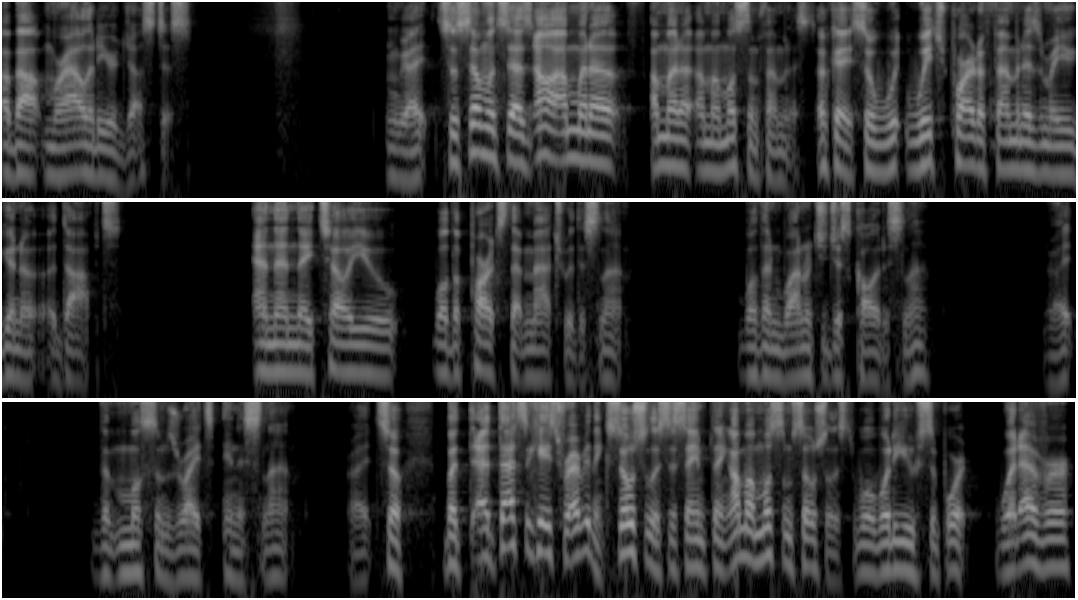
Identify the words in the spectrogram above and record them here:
about morality or justice. Right. So someone says, "Oh, I'm gonna, I'm gonna, I'm a Muslim feminist." Okay. So w- which part of feminism are you gonna adopt? And then they tell you, well, the parts that match with Islam. Well, then why don't you just call it Islam? Right. The Muslims' rights in Islam right? So, but that, that's the case for everything. Socialist, the same thing. I'm a Muslim socialist. Well, what do you support? Whatever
